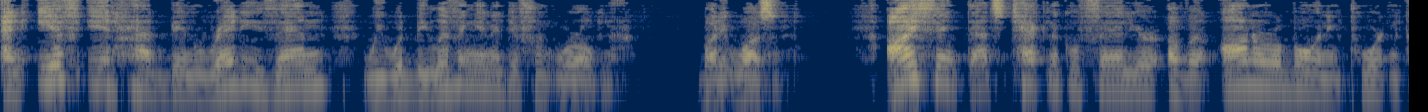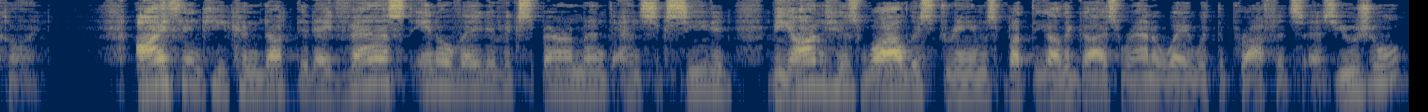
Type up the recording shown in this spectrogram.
And if it had been ready then, we would be living in a different world now. But it wasn't. I think that's technical failure of an honorable and important kind. I think he conducted a vast, innovative experiment and succeeded beyond his wildest dreams, but the other guys ran away with the profits as usual.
